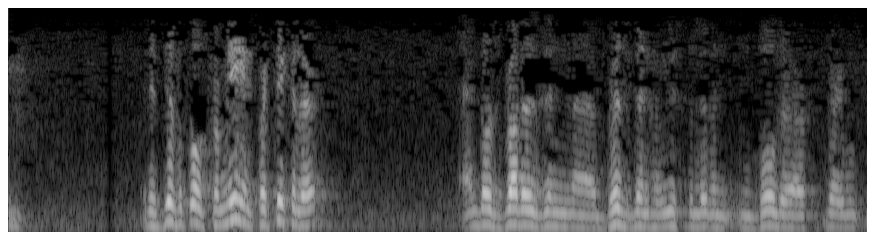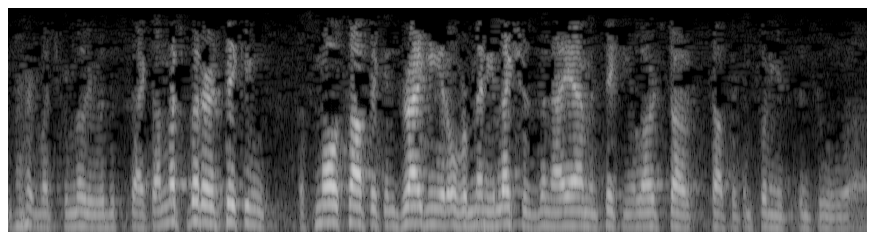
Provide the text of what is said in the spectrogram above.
It is difficult for me in particular, and those brothers in uh, Brisbane who used to live in, in Boulder are very, very much familiar with this fact. I'm much better at taking a small topic and dragging it over many lectures than I am in taking a large topic and putting it into uh,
